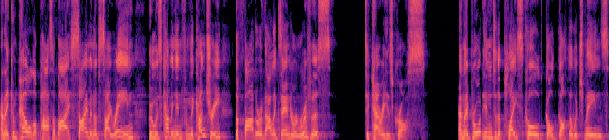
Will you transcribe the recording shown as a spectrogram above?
And they compelled a passerby, Simon of Cyrene, who was coming in from the country, the father of Alexander and Rufus, to carry his cross. And they brought him to the place called Golgotha, which means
